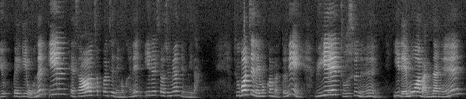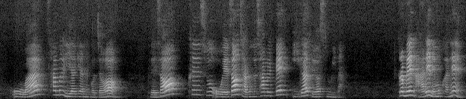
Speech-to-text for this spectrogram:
6 빼기 5는 1 해서 첫 번째 네모칸은 1을 써주면 됩니다. 두 번째 네모칸 봤더니 위에 두 수는 이 네모와 만나는 5와 3을 이야기하는 거죠. 그래서 큰 수 5에서 작은 수 3을 뺀 2가 되었습니다. 그럼 맨 아래 네모칸은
